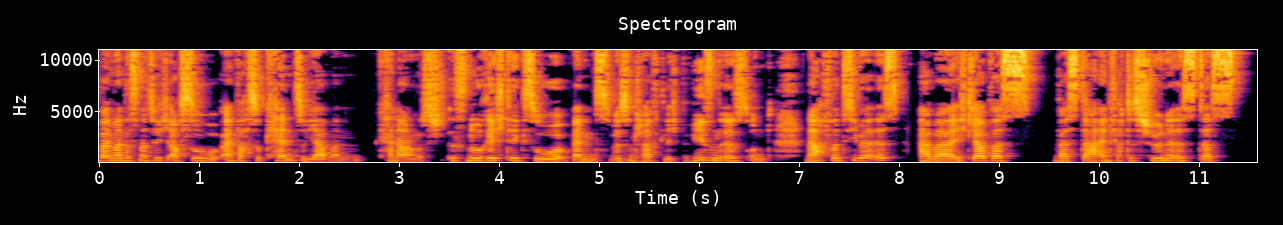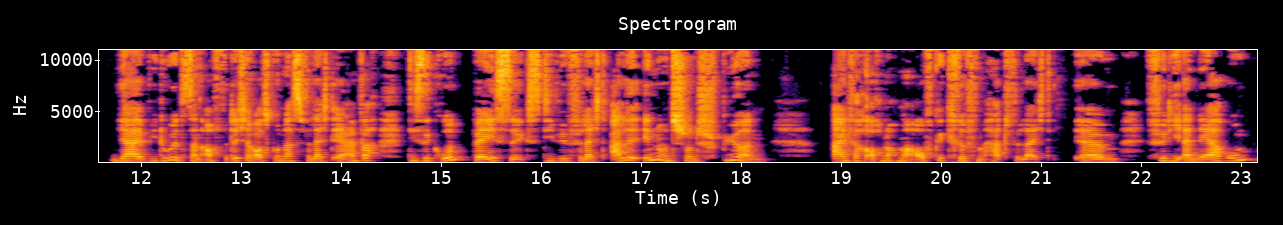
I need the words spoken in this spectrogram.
weil man das natürlich auch so einfach so kennt, so ja, man, keine Ahnung, es ist nur richtig so, wenn es wissenschaftlich bewiesen ist und nachvollziehbar ist. Aber ich glaube, was, was da einfach das Schöne ist, dass ja, wie du jetzt dann auch für dich herausgefunden hast, vielleicht eher einfach diese Grundbasics, die wir vielleicht alle in uns schon spüren, einfach auch nochmal aufgegriffen hat, vielleicht ähm, für die Ernährung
